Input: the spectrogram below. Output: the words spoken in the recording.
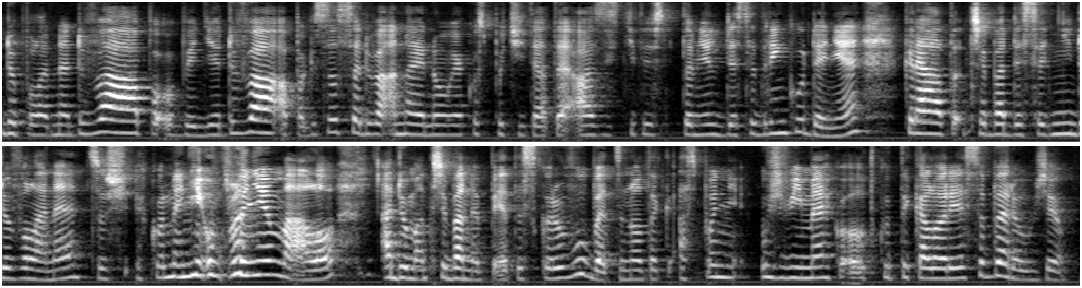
dopoledne dva, po obědě dva a pak zase dva a najednou jako spočítáte a zjistíte, že jste měli 10 drinků denně, krát třeba 10 dní dovolené, což jako není úplně málo a doma třeba nepijete skoro vůbec, no tak aspoň už víme, jako odkud ty kalorie se berou, že jo.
